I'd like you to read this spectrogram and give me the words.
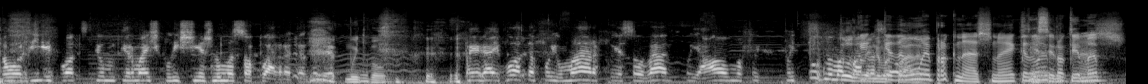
Não havia hipótese de eu meter mais clichês numa só quadra, estás a ver? Muito bom. Foi a gaivota, foi o mar, foi a saudade, foi a alma, foi, foi tudo numa tudo quadra. Cada um é para o que nasce, não é? Cada podia um é ser para o tema, nasce.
